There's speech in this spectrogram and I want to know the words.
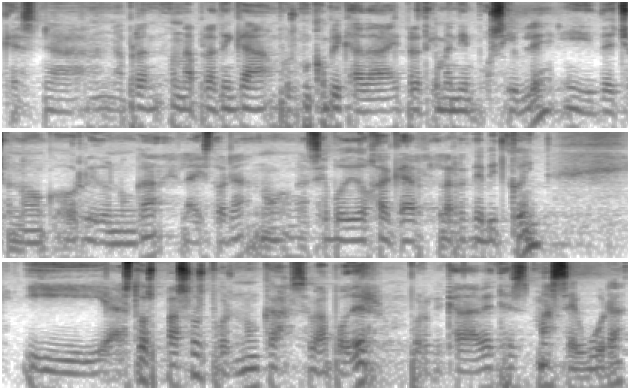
que es una, práctica pues, muy complicada y prácticamente imposible, y de hecho no ha ocurrido nunca en la historia, nunca se ha podido hackear la red de Bitcoin. Y a estos pasos pues nunca se va a poder, porque cada vez es más segura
